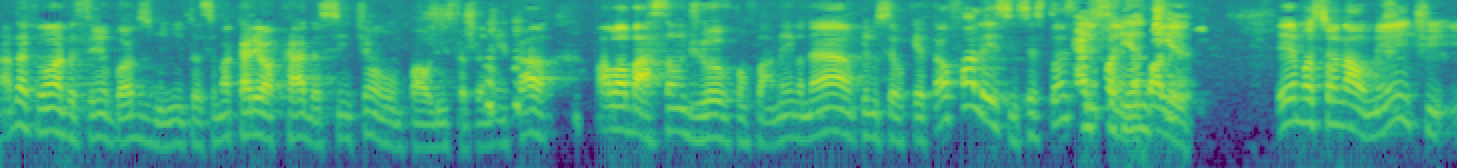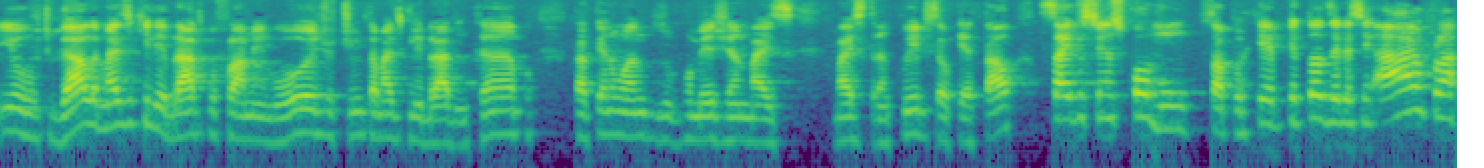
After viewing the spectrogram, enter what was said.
Nada contra, assim, eu gosto dos meninos, assim, uma cariocada, assim, tinha um paulista também tal, uma babação de ovo com o Flamengo, não, que não sei o que tal. Eu falei assim, vocês estão esquecendo, eu falei. Emocionalmente, e o Galo é mais equilibrado que o Flamengo hoje, o time está mais equilibrado em campo, está tendo um ano do começo de ano mais, mais tranquilo, sei o que tal. Sai do senso comum, sabe por quê? Porque todos eles assim, ah, eu falo,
